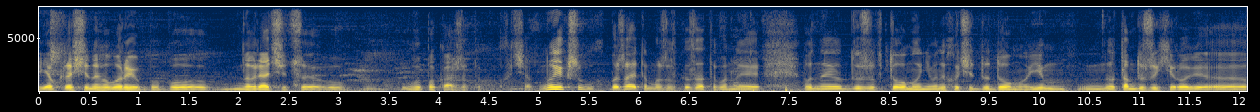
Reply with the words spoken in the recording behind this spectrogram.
я б краще не говорив, бо, навряд чи це ви покажете. Хоча б. Ну, якщо бажаєте, можна сказати, вони, вони дуже втомлені, вони хочуть додому. Їм ну, там дуже хірові е,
